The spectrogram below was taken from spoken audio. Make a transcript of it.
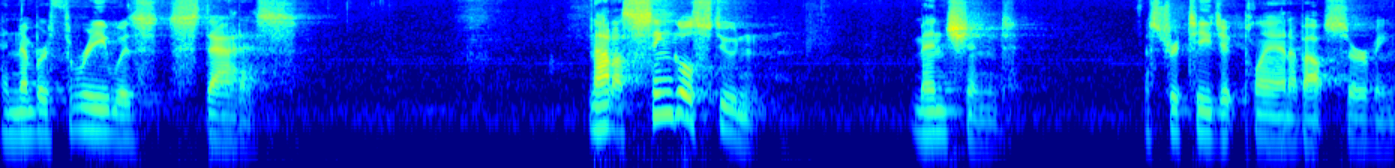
And number three was status. Not a single student mentioned a strategic plan about serving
